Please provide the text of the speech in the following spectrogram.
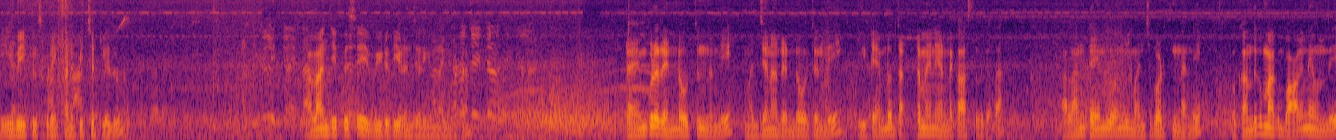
ఏ వెహికల్స్ కూడా ఏం కనిపించట్లేదు. అలా అని చెప్పేసి వీడియో తీయడం జరిగింది అనమాట టైం కూడా రెండు అవుతుందండి. మధ్యాహ్నం రెండు అవుతుంది. ఈ టైంలో దట్టమైన ఎండ కాస్తుంది కదా. అలాంటి టైంలోనే మంచి పడుతుందండి. ఒక అందుకు మాకు బాగానే ఉంది.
